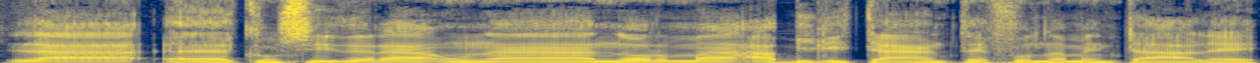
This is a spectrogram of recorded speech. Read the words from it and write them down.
la eh, considera una norma abilitante, fondamentale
